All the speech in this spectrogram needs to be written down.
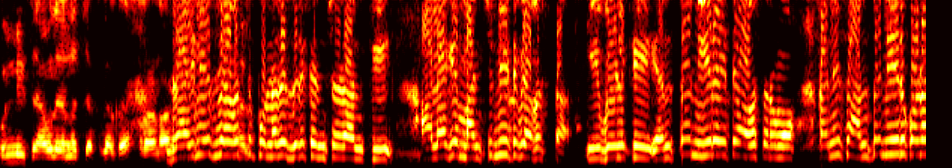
కొన్ని సేవలు ఏమన్నా చెప్పగలరా డ్రైనేజ్ వ్యవస్థ పునరుద్ధరించడానికి అలాగే మంచినీటి వ్యవస్థ. ఈ వీళ్ళకి ఎంత నీరు అయితే అవసరమో కనీసం అంత నీరు కూడా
